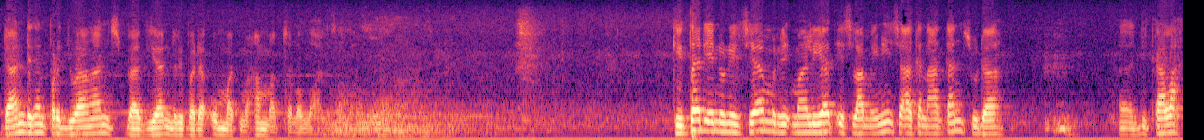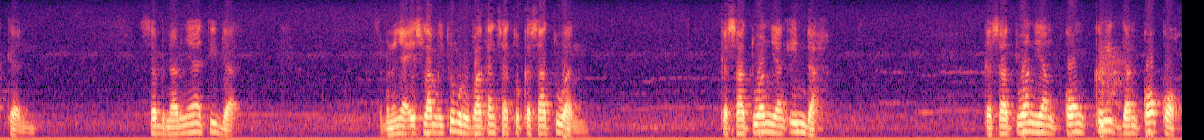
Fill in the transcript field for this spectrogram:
dan dengan perjuangan sebagian daripada umat Muhammad sallallahu alaihi wasallam. Kita di Indonesia melihat Islam ini seakan-akan sudah uh, dikalahkan. Sebenarnya tidak. Sebenarnya Islam itu merupakan satu kesatuan. Kesatuan yang indah. Kesatuan yang konkret dan kokoh.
